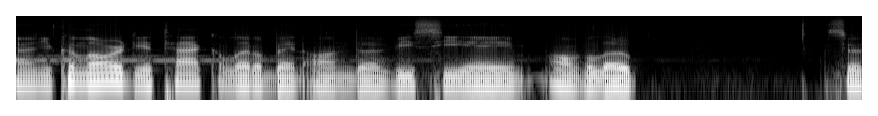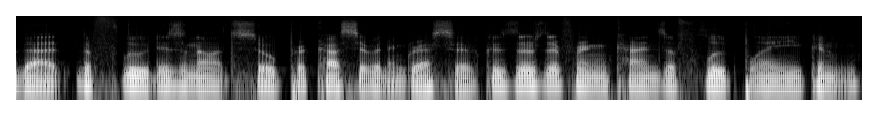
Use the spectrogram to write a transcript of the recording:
And you can lower the attack a little bit on the VCA envelope so that the flute is not so percussive and aggressive because there's different kinds of flute playing. You can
